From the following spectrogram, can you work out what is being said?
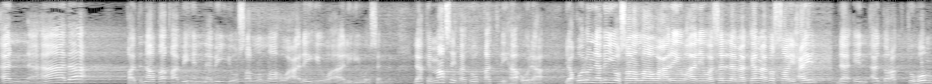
أن هذا قد نطق به النبي صلى الله عليه وآله وسلم. لكن ما صفة قتل هؤلاء؟ يقول النبي صلى الله عليه وآله وسلم كما في الصحيحين لئن أدركتهم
